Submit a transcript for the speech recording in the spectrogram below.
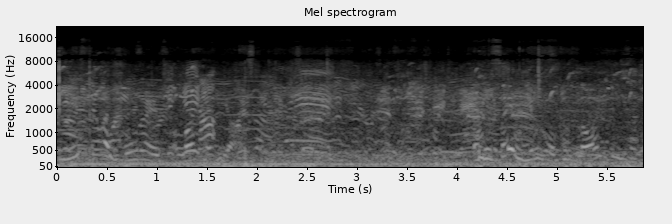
Do you feel like Buddha is a lot heavier? And he's so nimble because no one can touch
